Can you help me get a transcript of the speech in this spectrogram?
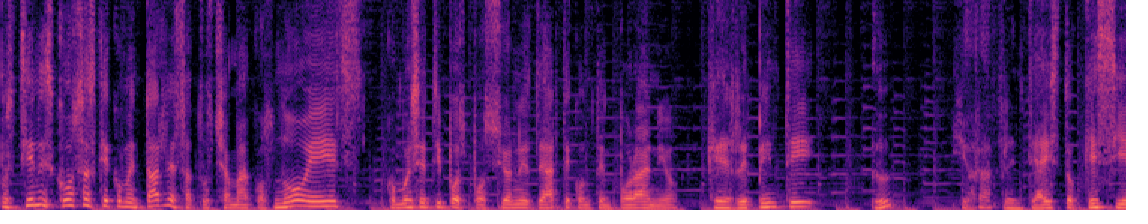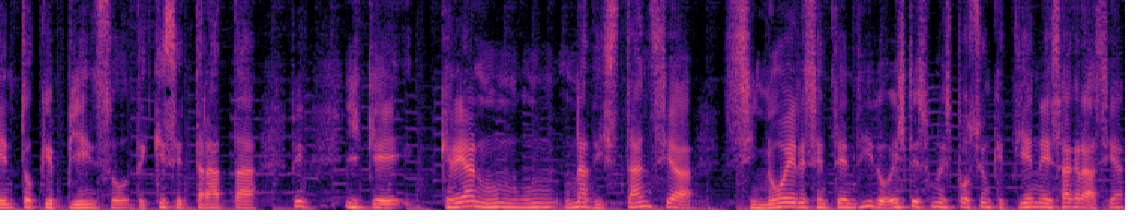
pues tienes cosas que comentarles a tus chamacos. No es como ese tipo de exposiciones de arte contemporáneo que de repente... ¿eh? Y ahora frente a esto, ¿qué siento? ¿Qué pienso? ¿De qué se trata? Fin, y que crean una distancia si no eres entendido. Esta es una exposición que tiene esa gracia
